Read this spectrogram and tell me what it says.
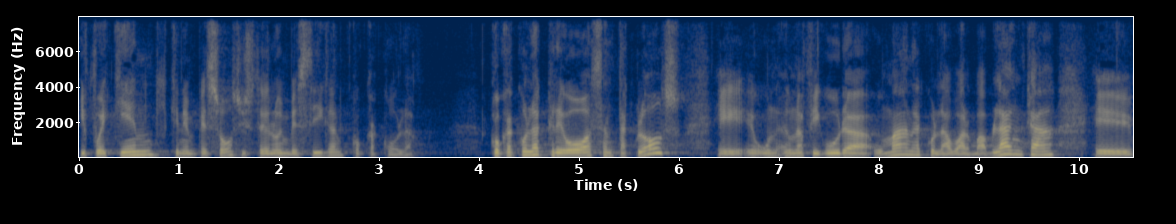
Y fue quien, quien empezó, si ustedes lo investigan, Coca-Cola. Coca-Cola creó a Santa Claus, eh, una, figura humana con la barba blanca, eh,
